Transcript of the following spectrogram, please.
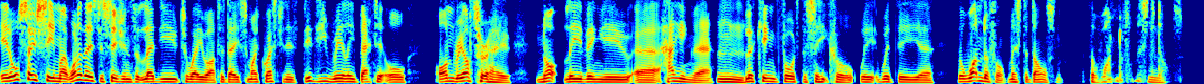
it also seemed like one of those decisions that led you to where you are today. So my question is, did you really bet it all on Ryotaro, not leaving you uh, hanging there? Looking forward to the sequel with, with the uh, the wonderful Mr. Dawson. The wonderful Mr. Dawson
